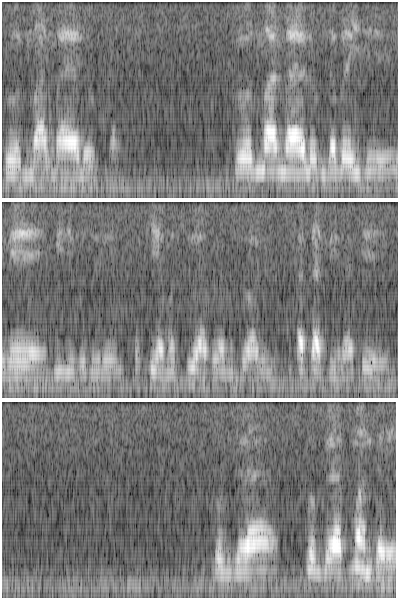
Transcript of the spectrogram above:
ક્રોધ મારમાં થાય. ક્રોધ મારમાં દબાઈ છે રે બીજું બધું રે પછી આમાં શું આપણે જોવાનું તેરા છે કોક જરા કોક જરા અપમાન કરે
